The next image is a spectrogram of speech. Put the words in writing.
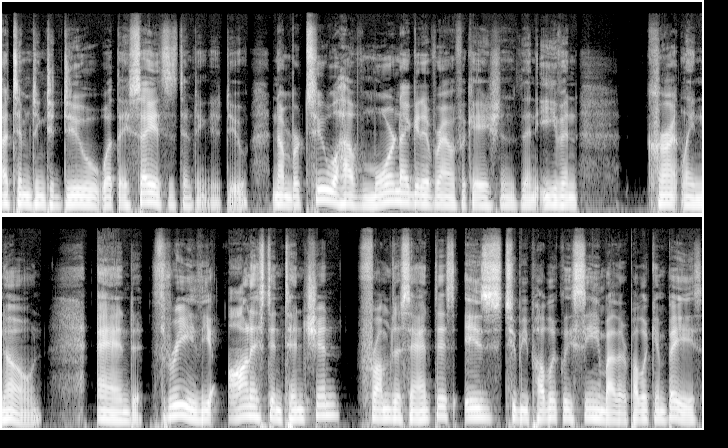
attempting to do what they say it's attempting to do. Number two will have more negative ramifications than even currently known. And three, the honest intention from DeSantis is to be publicly seen by the Republican base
